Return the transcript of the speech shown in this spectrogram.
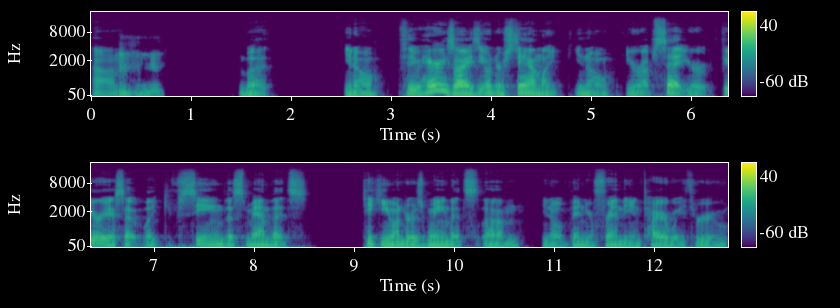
Um, Mhm. but, you know, through Harry's eyes, you understand, like, you know, you're upset, you're furious at, like, seeing this man that's taking you under his wing that's, um, you know, been your friend the entire way through.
